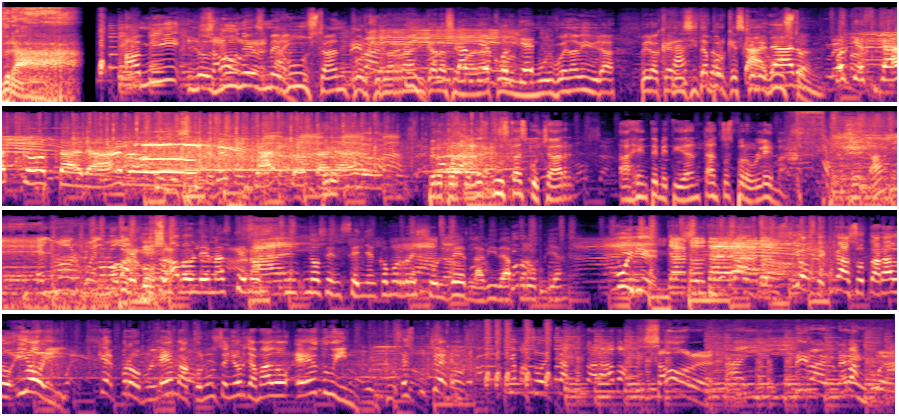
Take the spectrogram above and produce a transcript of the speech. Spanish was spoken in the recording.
Vibra. A mí los lunes me gustan porque uno arranca la semana con muy buena vibra, pero a Karencita Caso porque es que le gustan. Porque es gato tarado. Pero- tarado. Pero ¿por qué les gusta escuchar a gente metida en tantos problemas? El morbo, el morbo. Son problemas que nos, nos enseñan cómo resolver la vida propia. Muy bien. Caso tarado. De caso tarado y hoy. ¿Qué problema con un señor llamado Edwin? Escuchemos. ¿Qué pasó en caso tarado? ¡Sabor! ¡Viva el merengue!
